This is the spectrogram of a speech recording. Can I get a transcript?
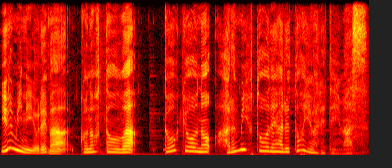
ユーミンによればこの布団は東京の晴海ふ頭であると言われています。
